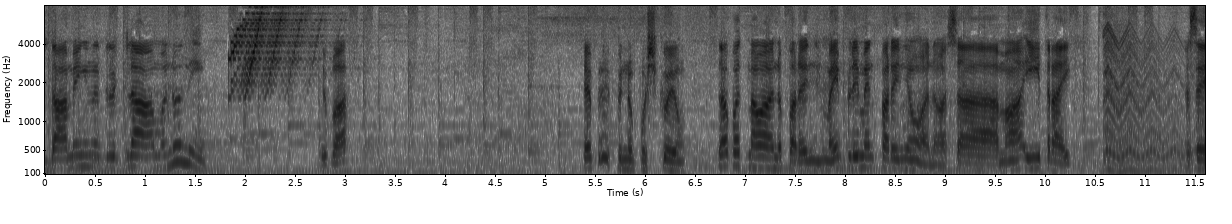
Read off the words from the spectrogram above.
Ang daming nagreklamo nun eh. Di ba? Siyempre, pinupush ko yung dapat ma ano pa rin, ma-implement pa rin yung ano sa mga e-trike. Kasi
